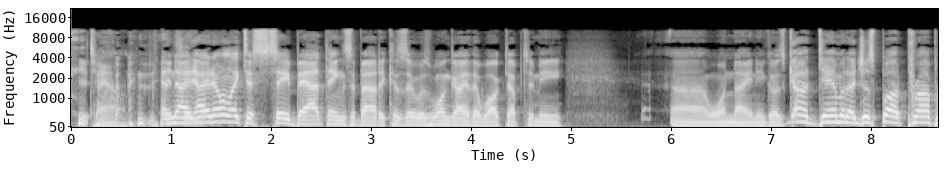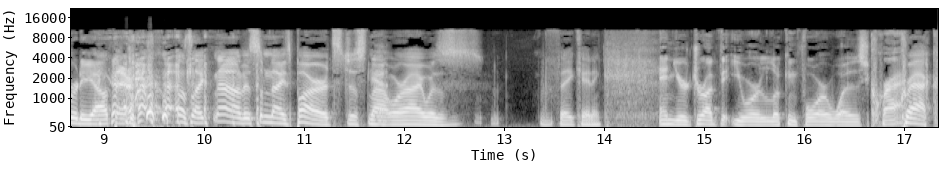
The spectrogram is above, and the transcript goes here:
town. and I, I don't like to say bad things about it because there was one guy that walked up to me uh, one night and he goes, "God damn it! I just bought property out there." I was like, "No, there's some nice parts, just not where I was vacating." And your drug that you were looking for was crack. Crack,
